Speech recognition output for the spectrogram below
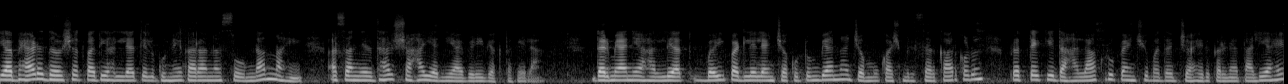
या भ्याड दहशतवादी हल्ल्यातील गुन्हेगारांना सोडणार नाही असा निर्धार शहा यांनी यावेळी व्यक्त केला. दरम्यान या हल्ल्यात बळी पडलेल्यांच्या कुटुंबियांना जम्मू काश्मीर सरकारकडून प्रत्येकी दहा लाख रुपयांची मदत जाहीर करण्यात आली आहे.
